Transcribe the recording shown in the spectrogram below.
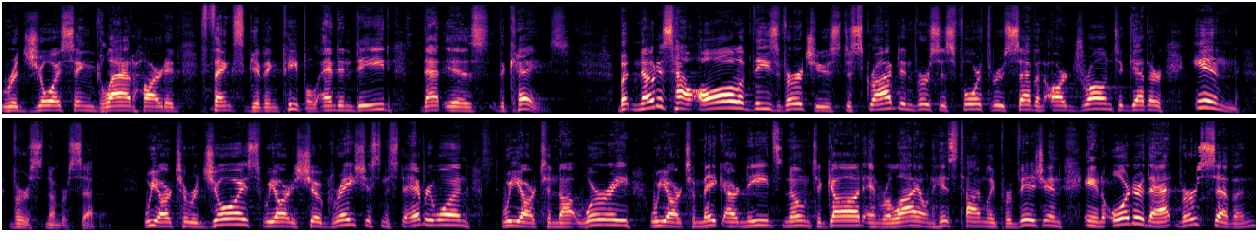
rejoicing, glad hearted, thanksgiving people. And indeed, that is the case. But notice how all of these virtues described in verses 4 through 7 are drawn together in verse number 7. We are to rejoice. We are to show graciousness to everyone. We are to not worry. We are to make our needs known to God and rely on His timely provision in order that, verse 7,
